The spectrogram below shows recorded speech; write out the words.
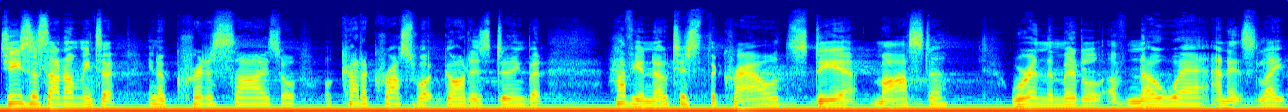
Jesus, I don't mean to, you know, criticize or, or cut across what God is doing, but have you noticed the crowds, dear master? We're in the middle of nowhere and it's late.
